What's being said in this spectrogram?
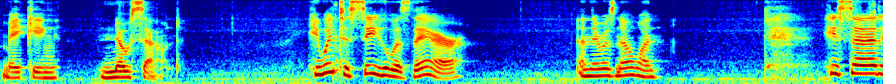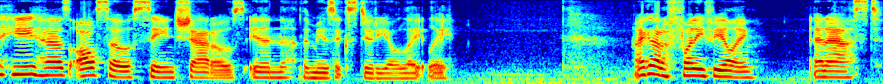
making no sound. He went to see who was there, and there was no one. He said he has also seen shadows in the music studio lately. I got a funny feeling and asked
